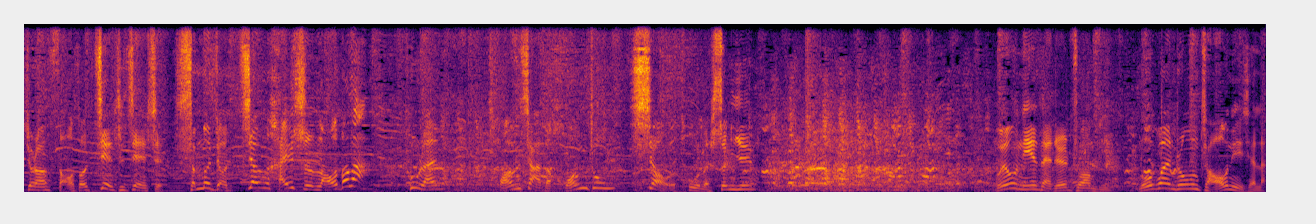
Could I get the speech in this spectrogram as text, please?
就让嫂嫂见识见识什么叫姜还是老的辣。”突然，床下的黄忠笑出了声音。不用你在这装逼，罗贯中找你去了，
